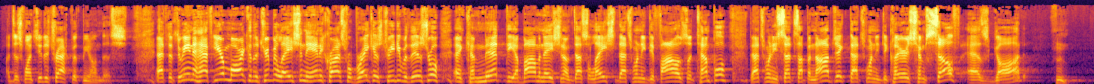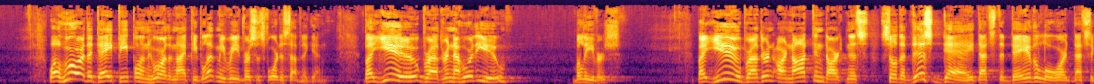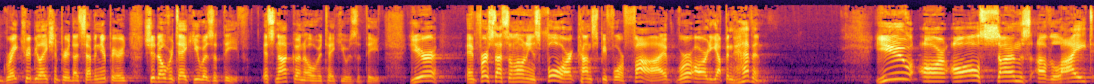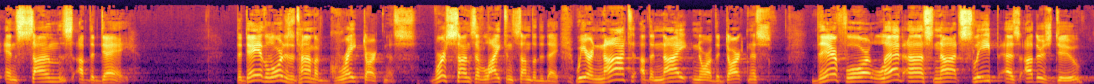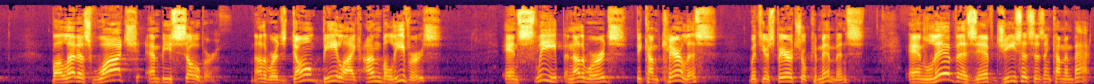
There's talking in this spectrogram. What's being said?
I just want you to track with me on this. At the three and a half year mark of the tribulation, the Antichrist will break his treaty with Israel and commit the abomination of desolation. That's when he defiles the temple. That's when he sets up an object. That's when he declares himself as God. Hmm. Well, who are the day people and who are the night people? Let me read verses 4 to 7 again. But you, brethren, now who are the you? Believers. But you, brethren, are not in darkness, so that this day, that's the day of the Lord, that's the great tribulation period, that seven year period, should overtake you as a thief. It's not going to overtake you as a thief. You're, in 1 Thessalonians 4 comes before 5, we're already up in heaven. You are all sons of light and sons of the day. The day of the Lord is a time of great darkness. We're sons of light and sons of the day. We are not of the night nor of the darkness. Therefore, let us not sleep as others do, but let us watch and be sober. In other words, don't be like unbelievers and sleep. In other words, become careless with your spiritual commitments and live as if Jesus isn't coming back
